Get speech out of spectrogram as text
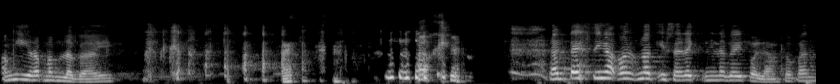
Ang hirap maglagay. Okay. Nag-testing ako ng isa, like, nilagay ko lang. So, parang,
